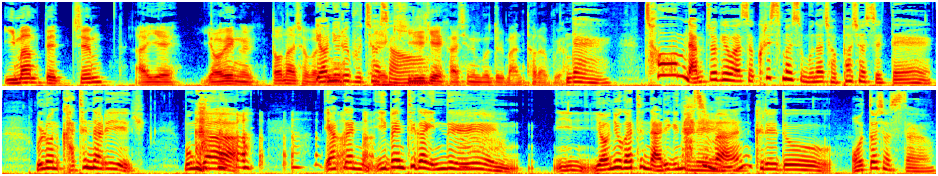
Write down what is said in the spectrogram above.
이맘때쯤 아예 여행을 떠나셔가지고 연휴를 붙여서. 예, 길게 가시는 분들 많더라고요. 네. 처음 남쪽에 와서 크리스마스 문화 접하셨을 때, 물론 같은 날이 뭔가 약간 이벤트가 있는 이 연휴 같은 날이긴 하지만, 그래도 어떠셨어요?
